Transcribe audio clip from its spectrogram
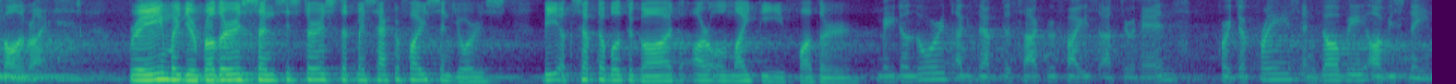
Please all rise. Pray, my dear brothers and sisters, that my sacrifice and yours be acceptable to God, our Almighty Father. May the Lord accept the sacrifice at your hands for the praise and glory of his name,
